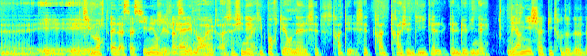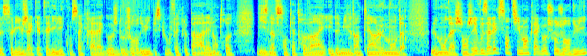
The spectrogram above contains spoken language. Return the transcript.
Euh, et, qui est morte, elle, assassinée en 1983. Elle est morte assassinée et qui portait en elle cette, cette tragédie qu'elle devinait. Dernier chapitre de, de, de, ce livre, Jacques Attali, est consacré à la gauche d'aujourd'hui, puisque vous faites le parallèle entre 1980 et 2021. Le monde, le monde a changé. Vous avez le sentiment que la gauche aujourd'hui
